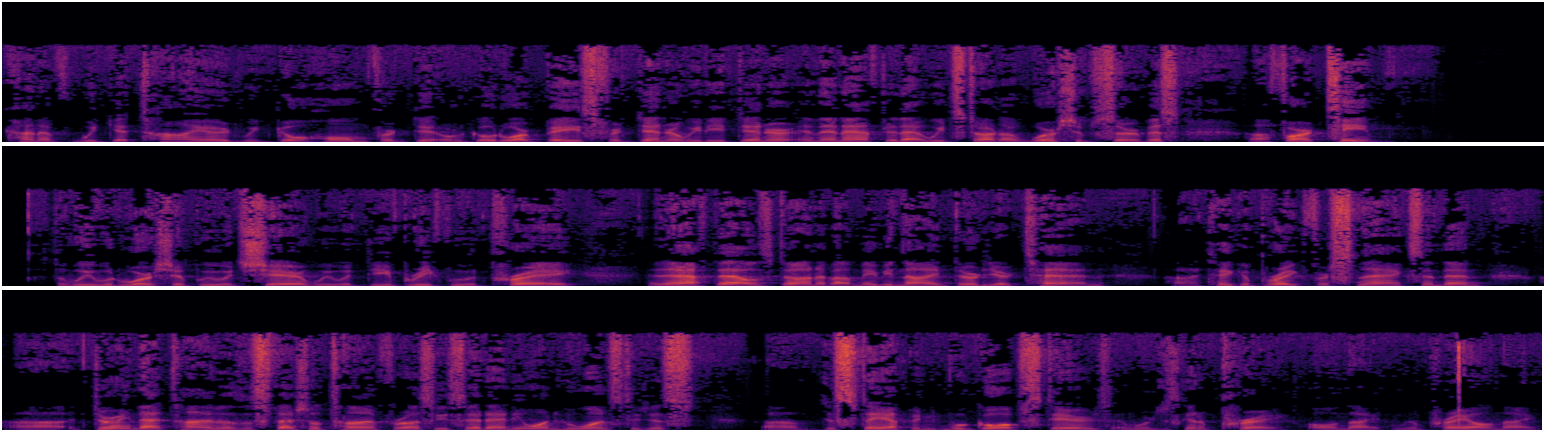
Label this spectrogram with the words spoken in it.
kind of, we'd get tired, we'd go home for dinner, or go to our base for dinner, we'd eat dinner, and then after that, we'd start a worship service uh, for our team. So we would worship, we would share, we would debrief, we would pray, and then after that was done, about maybe 9.30 or 10, uh, take a break for snacks, and then uh, during that time, it was a special time for us. He said, anyone who wants to just, um, just stay up and we'll go upstairs and we're just going to pray all night. We're going to pray all night.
